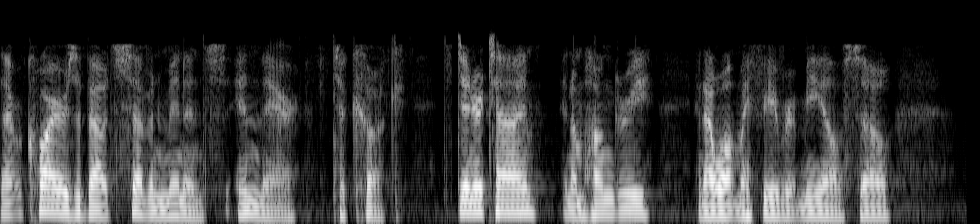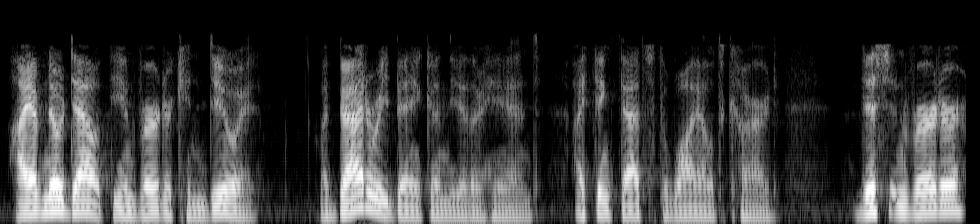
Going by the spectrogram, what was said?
that requires about seven minutes in there to cook. It's dinner time and I'm hungry and I want my favorite meal. So I have no doubt the inverter can do it. My battery bank, on the other hand, I think that's the wild card. This inverter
